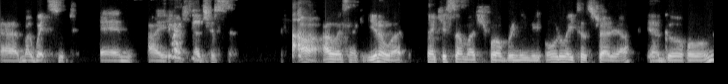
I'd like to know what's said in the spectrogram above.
uh, my wetsuit, and I, I, just, oh, I was like, you know what? Thank you so much for bringing me all the way to Australia. I go home,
